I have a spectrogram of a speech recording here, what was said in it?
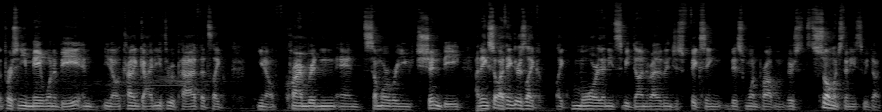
the person you may want to be and you know kind of guide you through a path that's like you know crime ridden and somewhere where you shouldn't be i think so i think there's like like more that needs to be done rather than just fixing this one problem. There's so much that needs to be done.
